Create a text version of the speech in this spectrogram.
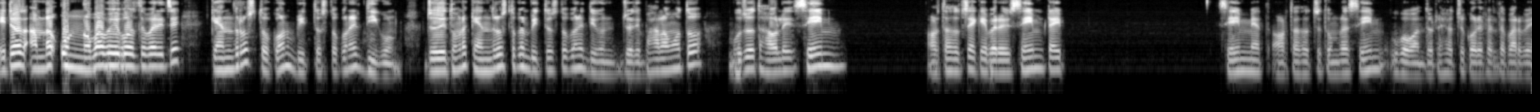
এটা আমরা অন্যভাবে বলতে পারি যে কেন্দ্রস্থ কোণ বৃত্তস্থ কোণের দ্বিগুণ। যদি তোমরা কেন্দ্রস্থ কোণ বৃত্তস্থ কোণের দ্বিগুণ যদি ভালো মতো বুঝো, তাহলে সেম অর্থাৎ হচ্ছে একেবারে সেম টাইপ সেম ম্যাথ অর্থাৎ হচ্ছে তোমরা সেম উপপাদ্যটা হচ্ছে করে ফেলতে পারবে।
